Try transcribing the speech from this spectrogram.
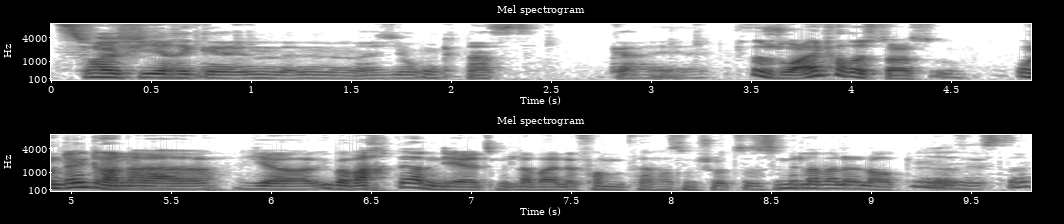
Zwölfjährige in, in Jugendknast. Geil. So einfach ist das. Und denk dran, äh, hier überwacht werden die jetzt mittlerweile vom Verfassungsschutz. Das ist mittlerweile erlaubt. Ja, siehst du.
